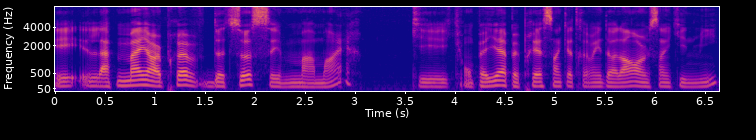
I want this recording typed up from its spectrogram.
Et la meilleure preuve de ça, c'est ma mère, qui, qui ont payé à peu près 180 un 5,5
